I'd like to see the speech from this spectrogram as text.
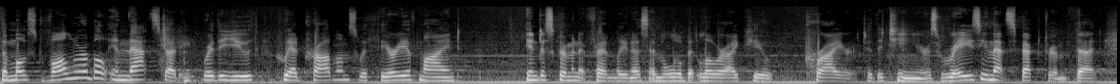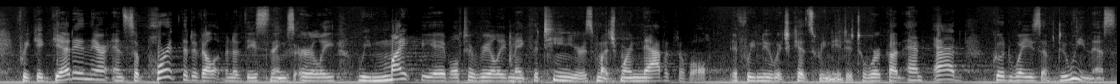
The most vulnerable in that study were the youth who had problems with theory of mind, indiscriminate friendliness, and a little bit lower IQ prior to the teen years, raising that spectrum that if we could get in there and support the development of these things early, we might be able to really make the teen years much more navigable if we knew which kids we needed to work on and had good ways of doing this.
